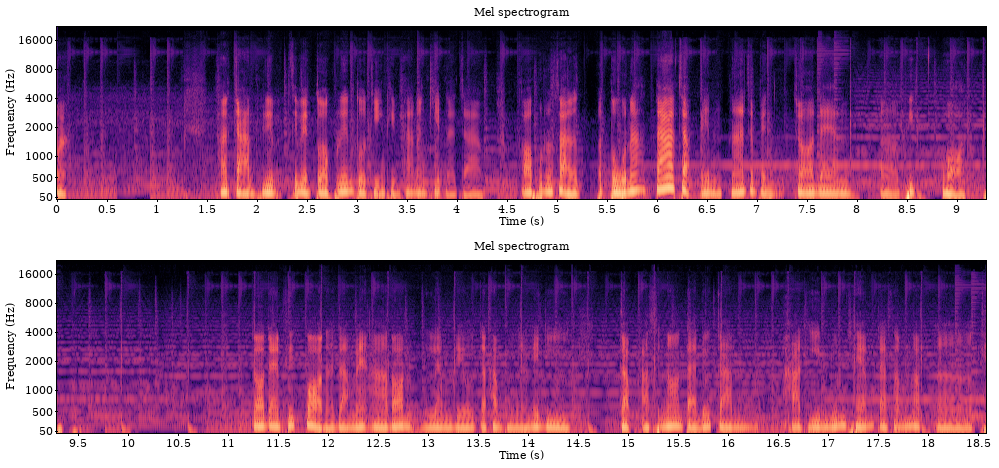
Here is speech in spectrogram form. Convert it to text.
มาคาดการณ์11 ตัวผู้เล่นตัวจริงทีมชาติอังกฤษนะจ๊ะก็ผู้รักษาประตูนะน่าจะเป็นน่าจะเป็นจอแดนเอ่อพิกฟอร์ด จอแดนพิกฟอร์ดนะจ๊ะแม้อารอนแลมเดลจะทำผลงานได้ดีกับอาร์เซนอลแต่ด้วยการพาทีมลุ้นแชมป์แต่สำหรับแค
